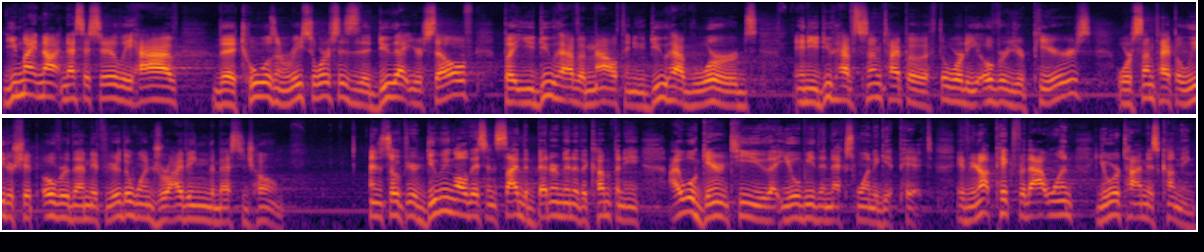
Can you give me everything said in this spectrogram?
you might not necessarily have the tools and resources to do that yourself, but you do have a mouth and you do have words and you do have some type of authority over your peers or some type of leadership over them if you're the one driving the message home. And so, if you're doing all this inside the betterment of the company, I will guarantee you that you'll be the next one to get picked. If you're not picked for that one, your time is coming.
